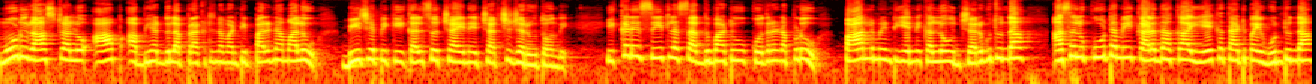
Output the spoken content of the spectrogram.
మూడు రాష్ట్రాల్లో ఆప్ అభ్యర్థుల ప్రకటన వంటి పరిణామాలు బీజేపీకి కలిసొచ్చాయనే చర్చ జరుగుతోంది. ఇక్కడే సీట్ల సర్దుబాటు కుదరనప్పుడు పార్లమెంటు ఎన్నికల్లో జరుగుతుందా? అసలు కూటమి కడదాకా ఏకతాటిపై ఉంటుందా?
